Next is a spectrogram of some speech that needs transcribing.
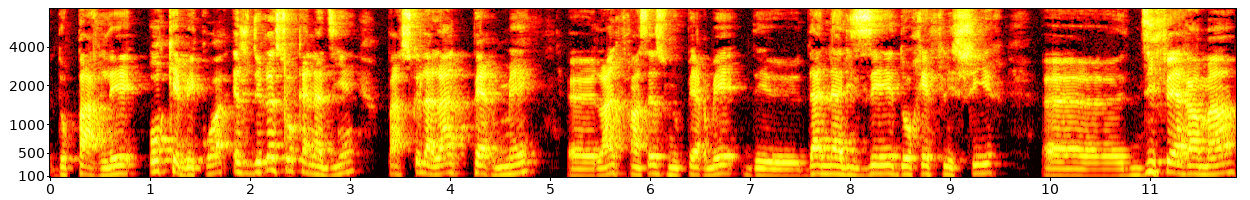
de parler aux Québécois et je dirais aussi aux Canadiens parce que la langue permet, euh, la langue française nous permet d'analyser, de, réfléchir euh, différemment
